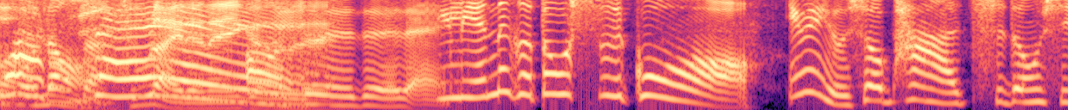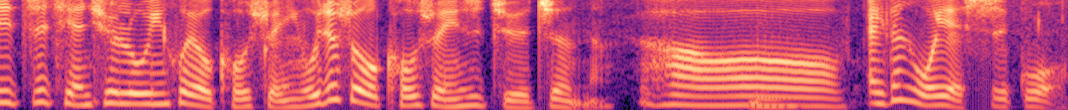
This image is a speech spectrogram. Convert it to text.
哇塞，出来的那个，对对对对，你连那个都试过？因为有时候怕吃东西之前去录音会有口水音，我就说我口水音是绝症啊。哦，哎，那个我也试过。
